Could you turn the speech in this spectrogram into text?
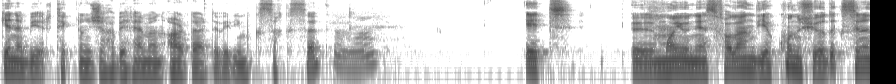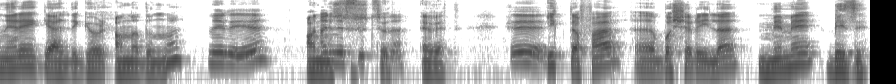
Gene bir teknoloji haberi hemen ard arda vereyim kısa kısa. Tamam. Et, e, mayonez falan diye konuşuyorduk. Sıra nereye geldi gör anladın mı? Nereye? Anne, Anne sütü. sütüne. Evet. Evet. İlk defa e, başarıyla meme bezi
